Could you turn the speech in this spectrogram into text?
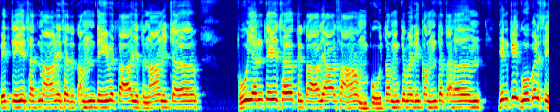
पितृ सदमान सततम देवता यतनान च पूयन्ते सकृतायासाम पूतम किमधिकम ततः। जिनके गोबर से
